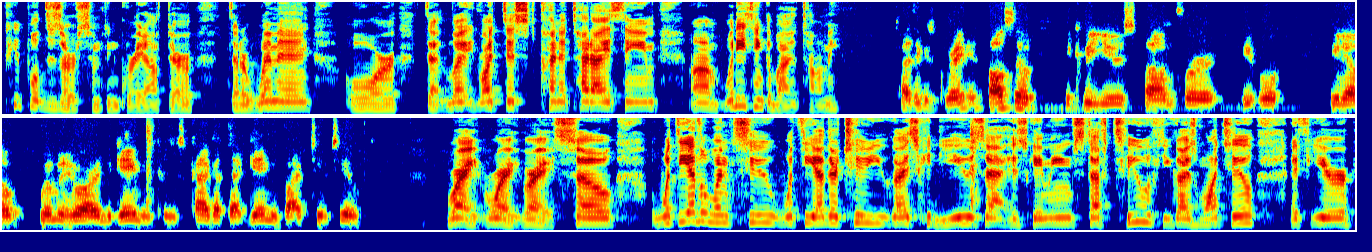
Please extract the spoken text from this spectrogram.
people deserve something great out there that are women or that like like this kind of tie dye theme. Um, what do you think about it, Tommy? I think it's great. And also, it could be used um, for people, you know, women who are in the gaming because it's kind of got that gaming vibe to it too. Right, right, right. So with the other one too, with the other two, you guys could use that as gaming stuff too, if you guys want to. If you're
